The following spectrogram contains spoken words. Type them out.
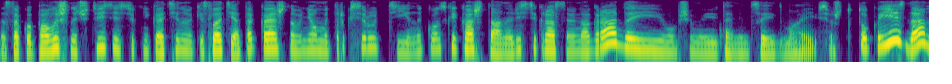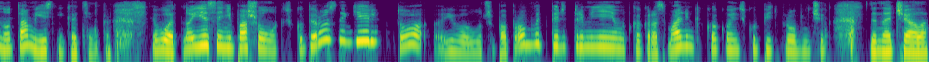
с такой повышенной чувствительностью к никотиновой кислоте. А так, конечно, в нем и троксирутин, и конский каштан, и листья красной винограда, и, в общем, и витамин С, и ДМА, и все, что только есть, да, но там есть никотинка. Вот. Но если не пошел куперозный гель, то его лучше попробовать перед применением, вот как раз маленький какой-нибудь купить пробничек для начала.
